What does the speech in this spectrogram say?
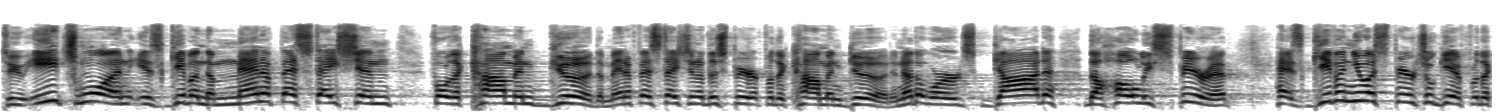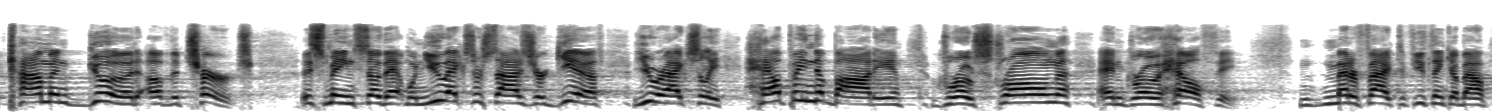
to each one is given the manifestation for the common good, the manifestation of the Spirit for the common good. In other words, God, the Holy Spirit, has given you a spiritual gift for the common good of the church. This means so that when you exercise your gift, you are actually helping the body grow strong and grow healthy. Matter of fact, if you think about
